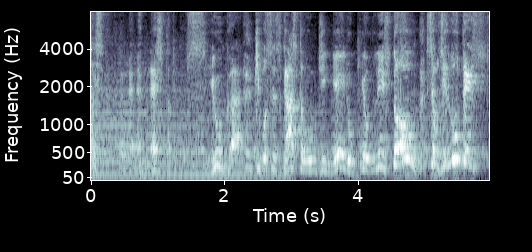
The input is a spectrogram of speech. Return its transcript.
Mas é nesta pocilga que vocês gastam o dinheiro que eu lhes dou, seus inúteis!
